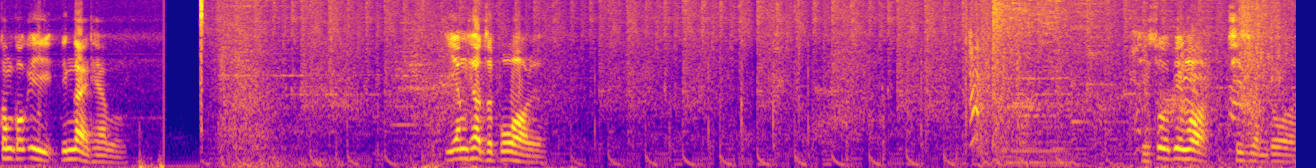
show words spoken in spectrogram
讲国语，应该会听无？一样跳直播好了。体速的变化其实很多。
